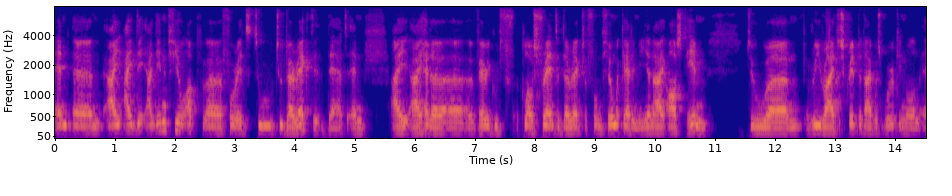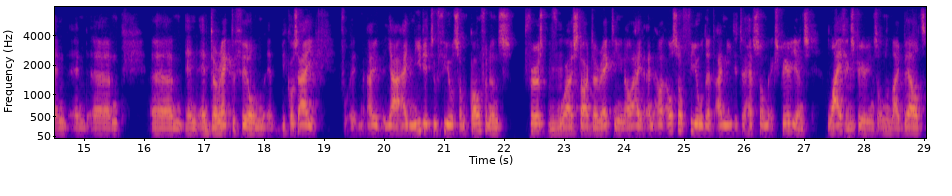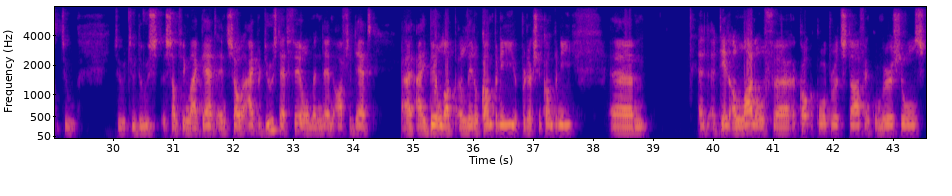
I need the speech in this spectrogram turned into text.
And um, I, I, di- I didn't feel up uh, for it to, to direct that. And I, I had a, a very good close friend, a director from Film Academy, and I asked him to um, rewrite the script that I was working on and and um, um, and and direct the film because I, I yeah I needed to feel some confidence 1st Mhm. before I start directing. You know, I and I also feel that I needed to have some experience, life Mhm. experience under my belt to to to do something like that. And so I produced that film, and then after that, I, I built up a little company, a production company. Um, I, did a lot of uh, co- corporate stuff and commercials,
